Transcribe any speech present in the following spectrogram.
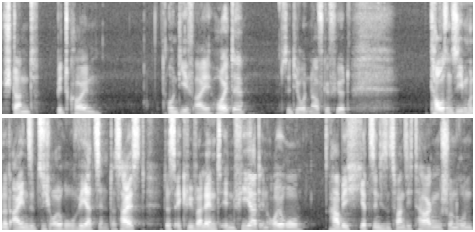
Stand Bitcoin und DFI heute sind hier unten aufgeführt 1771 Euro wert sind. Das heißt, das Äquivalent in Fiat, in Euro, habe ich jetzt in diesen 20 Tagen schon rund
